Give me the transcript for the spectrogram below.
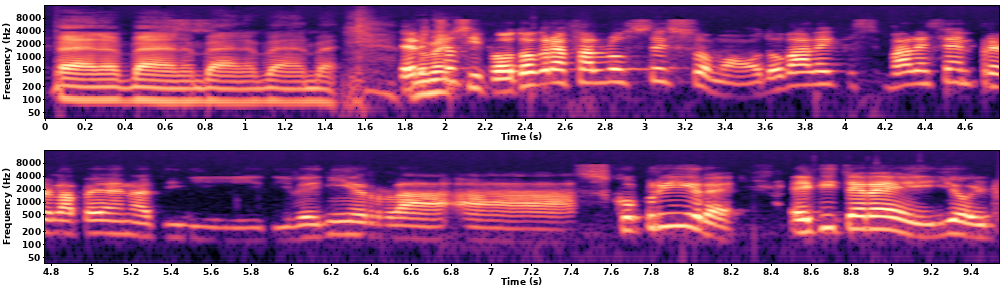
bene, bene, bene, bene. Perciò Come... si fotografa allo stesso modo, vale, vale sempre la pena di, di, venirla a scoprire. Eviterei io il,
